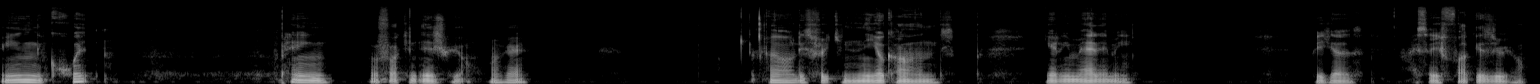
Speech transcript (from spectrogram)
We need to quit paying for fucking Israel, okay? All these freaking neocons getting mad at me because I say fuck Israel.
